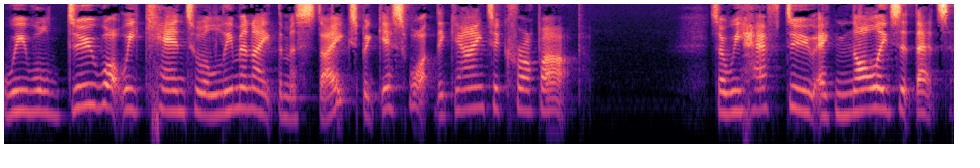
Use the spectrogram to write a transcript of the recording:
We will do what we can to eliminate the mistakes, but guess what? They're going to crop up. So we have to acknowledge that that's,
